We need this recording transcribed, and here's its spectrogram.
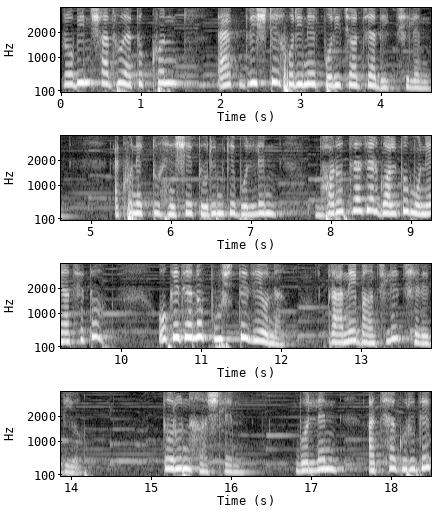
প্রবীণ সাধু এতক্ষণ এক দৃষ্টে হরিণের পরিচর্যা দেখছিলেন। এখন একটু হেসে তরুণকে বললেন, ভরত রাজার গল্প মনে আছে তো? ওকে যেন পুষতে যেও না, প্রাণে বাঁচলে ছেড়ে দিও। তরুণ হাসলেন, বললেন আচ্ছা গুরুদেব,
